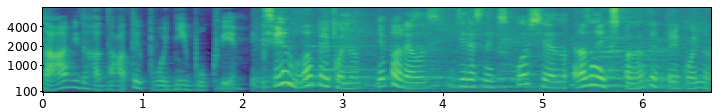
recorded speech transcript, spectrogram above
та відгадати по одній букві. Сегодня было прикольно. Мне понравилось. Интересная экскурсия. Разные экспонаты. Прикольно.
